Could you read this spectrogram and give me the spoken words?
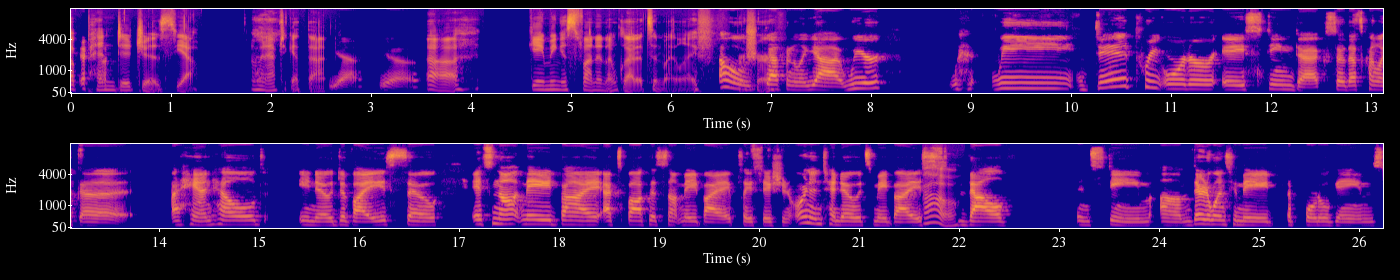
appendages. Yeah. I'm gonna have to get that. yeah, yeah. Uh gaming is fun and I'm glad it's in my life. Oh, sure. definitely. Yeah, we're we did pre-order a Steam Deck, so that's kind of like a a handheld, you know, device. So it's not made by Xbox, it's not made by PlayStation or Nintendo. It's made by Oh. Valve and Steam. Um, they're the ones who made the Portal games,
